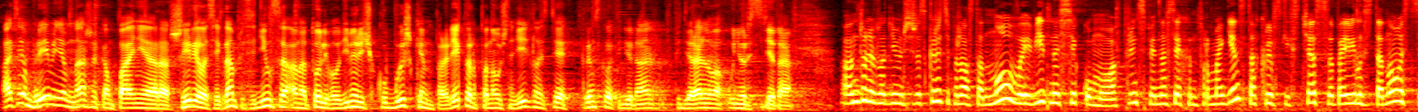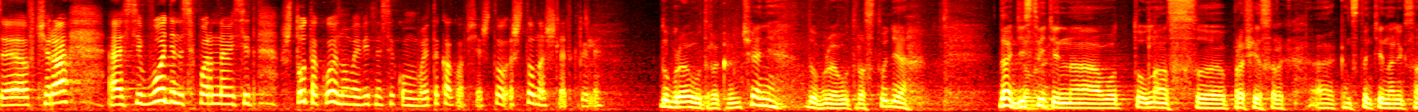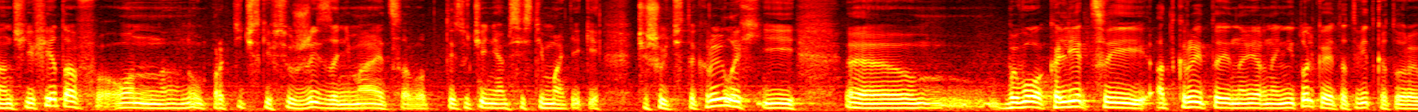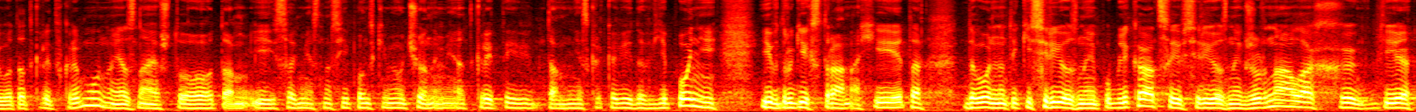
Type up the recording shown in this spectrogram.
А тем временем наша компания расширилась, и к нам присоединился Анатолий Владимирович Кубышкин, проректор по научной деятельности Крымского федерального университета. Анатолий Владимирович, расскажите, пожалуйста, новый вид насекомого. В принципе, на всех информагентствах крымских сейчас появилась эта новость. Э, вчера, э, сегодня до сих пор она висит. Что такое новый вид насекомого? Это как вообще? Что, что нашли, открыли? Доброе утро, крымчане. Доброе утро, студия. Да, действительно, вот у нас э, профессор Константин Александрович Ефетов, он ну, практически всю жизнь занимается вот, изучением систематики чешуйчатокрылых. И Э, в его коллекции открыты, наверное, не только этот вид, который вот открыт в Крыму, но я знаю, что там и совместно с японскими учеными открыты там несколько видов в Японии и в других странах. И это довольно-таки серьезные публикации в серьезных журналах, где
